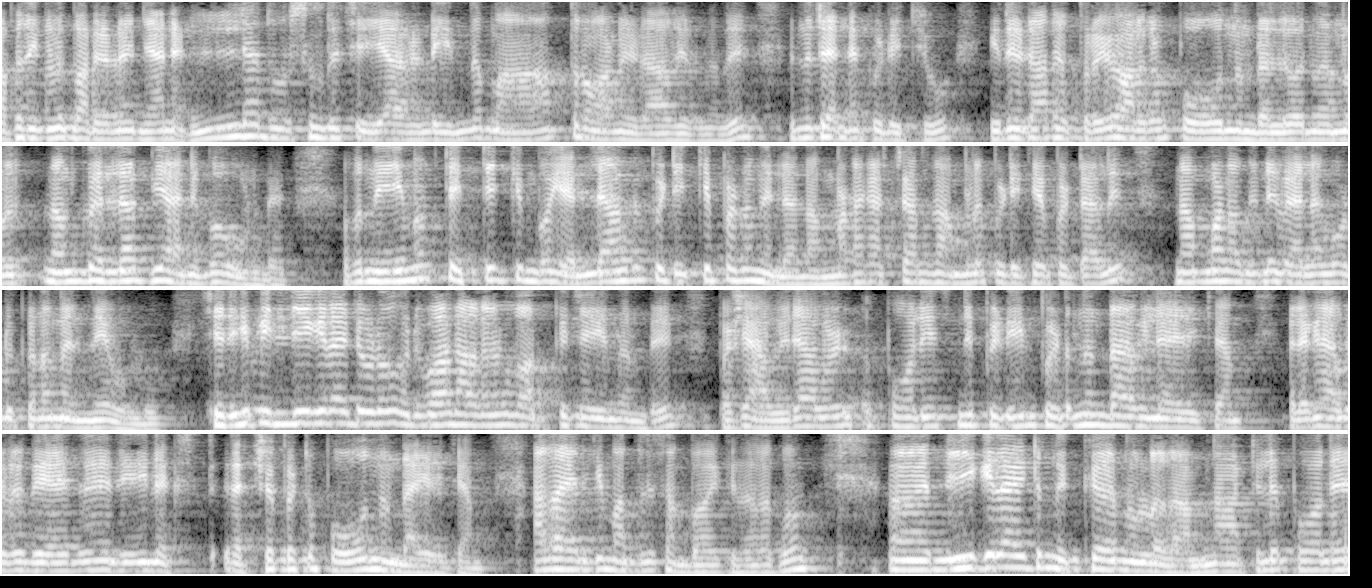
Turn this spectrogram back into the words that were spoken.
അപ്പൊ നിങ്ങൾ പറയണേ ഞാൻ എല്ലാ ദിവസവും ഇത് ചെയ്യാറുണ്ട്. ഇന്ന് മാത്രമാണ് ഇടാതിരുന്നത്. എന്നിട്ട് എന്നെ പിടിച്ചു. ഇത് ഇടാതെ എത്രയോ ആളുകൾ പോകുന്നുണ്ടല്ലോ എന്ന് നമ്മൾ നമുക്ക് എല്ലാവരുടെയും അനുഭവമുണ്ട്. അപ്പൊ നിയമം തെറ്റിക്കുമ്പോൾ എല്ലാവരും പിടിക്കപ്പെടുന്നില്ല. നമ്മുടെ കഷ്ടം നമ്മൾ പിടിക്കപ്പെട്ടാൽ നമ്മൾ അതിന് വില കൊടുക്കണം എന്നേ ഉള്ളൂ. ശരിക്കും ഇല്ലീഗലായിട്ട് ഇവിടെ ഒരുപാട് ആളുകൾ വർക്ക് ചെയ്യുന്നുണ്ട്. പക്ഷെ അവർ അവർ പോലീസിന്റെ പിടിയിൽ പെടുന്നുണ്ടാവില്ലായിരിക്കാം. അല്ലെങ്കിൽ അവർ വേറെ രീതിയിൽ രക്ഷപ്പെട്ടു പോകുന്നുണ്ടായിരിക്കാം. അതായിരിക്കും അതിൽ സംഭവിക്കുന്നത്. അപ്പം ലീഗലായിട്ട് നിൽക്കുക എന്നുള്ളതാണ്. നാട്ടിലെ പോലെ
